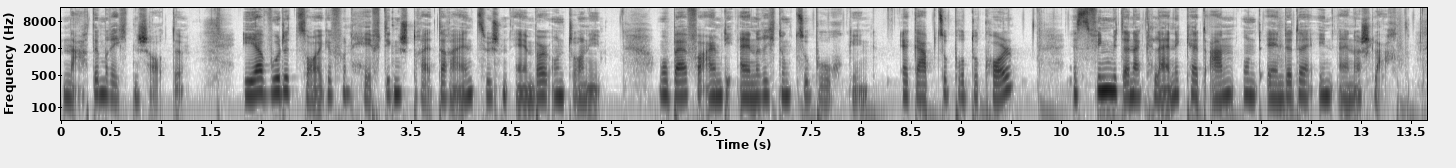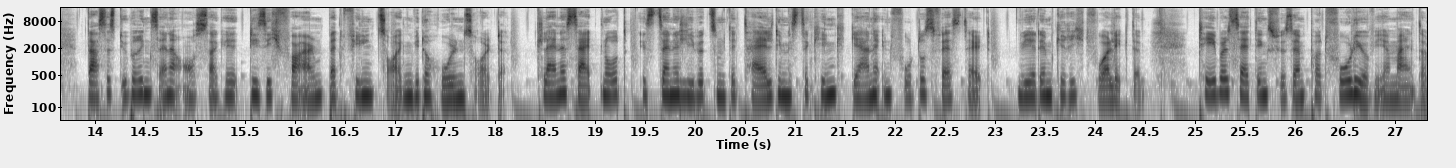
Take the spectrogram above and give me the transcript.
nach dem Rechten schaute. Er wurde Zeuge von heftigen Streitereien zwischen Amber und Johnny, wobei vor allem die Einrichtung zu Bruch ging. Er gab zu Protokoll, es fing mit einer Kleinigkeit an und endete in einer Schlacht. Das ist übrigens eine Aussage, die sich vor allem bei vielen Zeugen wiederholen sollte. Kleine Seitnot ist seine Liebe zum Detail, die Mr. King gerne in Fotos festhält, wie er dem Gericht vorlegte. Table-Settings für sein Portfolio, wie er meinte.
